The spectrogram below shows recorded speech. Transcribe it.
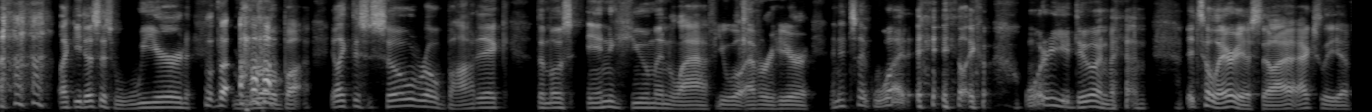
like he does this weird The- robot like this so robotic the most inhuman laugh you will ever hear. And it's like what? Like what are you doing man? It's hilarious though. I actually have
